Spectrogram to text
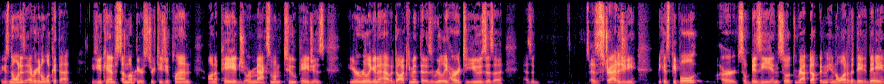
because no one is ever going to look at that. If you can't sum up your strategic plan on a page or maximum two pages, you're really going to have a document that is really hard to use as a as a as a strategy because people are so busy and so wrapped up in, in a lot of the day to day.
